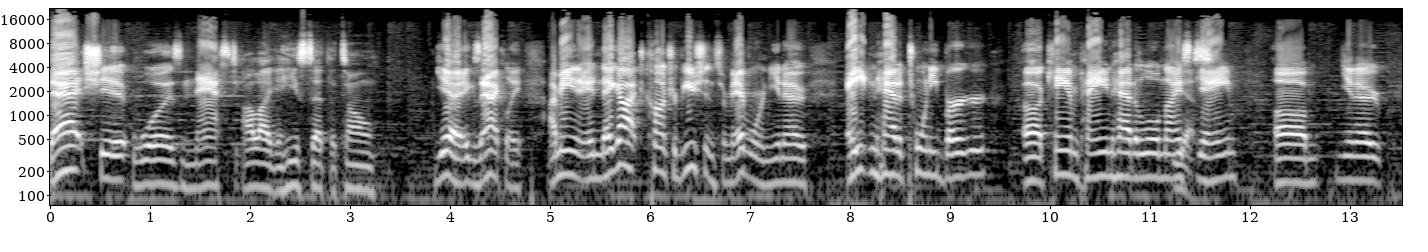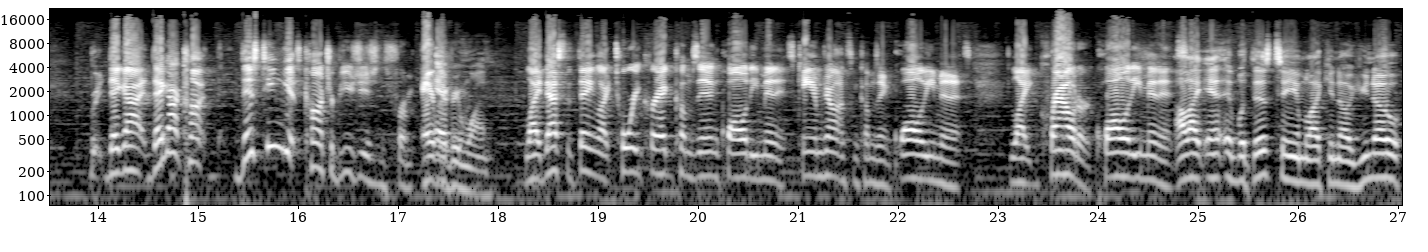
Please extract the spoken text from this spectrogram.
That shit was nasty. I like it. He set the tone. Yeah, exactly. I mean, and they got contributions from everyone. You know, Ayton had a 20 burger. Uh, Cam Payne had a little nice Yes. game. Um, you know, they got they got con- this team gets contributions from everyone. Everyone. Like that's the thing. Like Torrey Craig comes in quality minutes. Cam Johnson comes in quality minutes. Like Crowder, quality minutes. I like and, and with this team, like you know, you know,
